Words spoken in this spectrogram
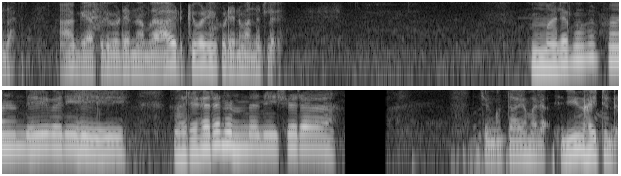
എന്താ? ആ ഗ്യാപ്പിൽ കൂടെയാണ് നമ്മൾ ആ ഇടുക്കി വഴി കൂടെയാണ് വന്നിട്ടുള്ളത്. മലമുകൾ വാഴും ദേവനേ ഹരഹര നന്ദനേശ്വര ചെങ്കുത്തായ മല ഇനിയും ഹൈറ്റ് ഉണ്ട്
